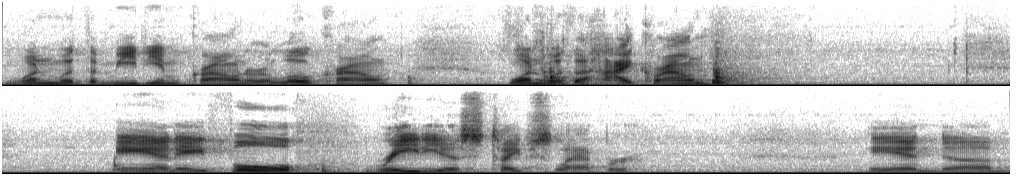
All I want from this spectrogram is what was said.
one with a medium crown or a low crown, one with a high crown, and a full radius type slapper. And um,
